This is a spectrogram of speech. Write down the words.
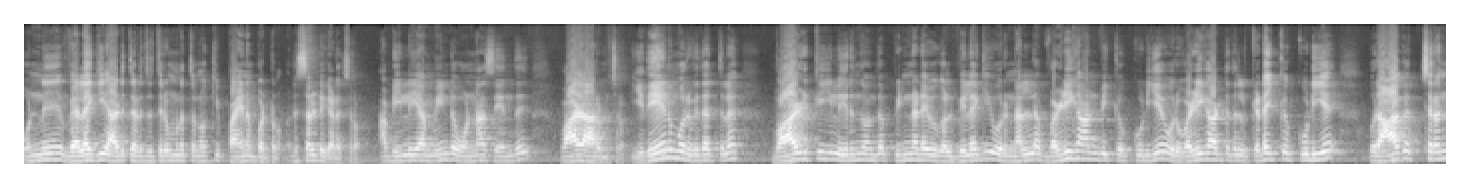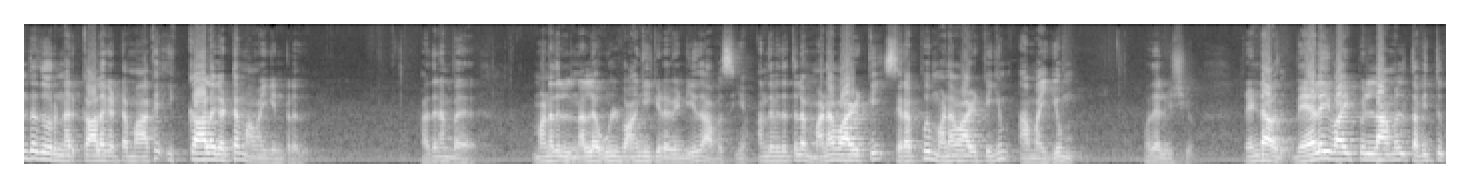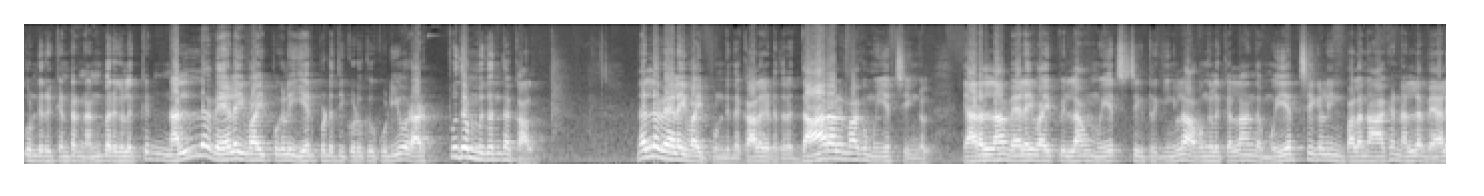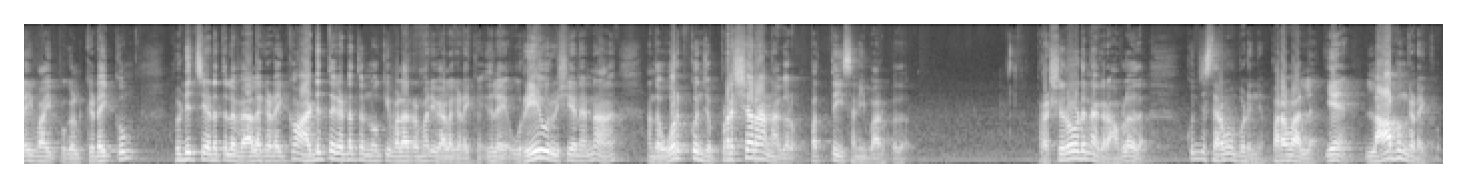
ஒன்று விலகி அடுத்தடுத்த திருமணத்தை நோக்கி பயணப்பட்டுரும். ரிசல்ட் கிடச்சிரும். அப்படி இல்லையா? மீண்டும் ஒன்றா சேர்ந்து வாழ ஆரம்பிச்சிடும் ஏதேனும் ஒரு விதத்தில் வாழ்க்கையில் இருந்து வந்த பின்னடைவுகள் விலகி ஒரு நல்ல வழிகாண்பிக்கக்கூடிய ஒரு வழிகாட்டுதல் கிடைக்கக்கூடிய ஒரு ஆகச்சிறந்தது ஒரு நற்காலகட்டமாக இக்காலகட்டம் அமைகின்றது. அதை நம்ம மனதில் நல்ல உள் வாங்கிக்கிட வேண்டியது அவசியம். அந்த விதத்தில் மன வாழ்க்கை சிறப்பு மன வாழ்க்கையும் அமையும். முதல் விஷயம். ரெண்டாவது வேலை வாய்ப்பு இல்லாமல் தவித்து கொண்டிருக்கின்ற நண்பர்களுக்கு நல்ல வேலை வாய்ப்புகளை ஏற்படுத்தி கொடுக்கக்கூடிய ஒரு அற்புதம் மிகுந்த காலம். நல்ல வேலை வாய்ப்பு உண்டு இந்த காலகட்டத்தில். தாராளமாக முயற்சியுங்கள். யாரெல்லாம் வேலை வாய்ப்பு இல்லாமல் முயற்சிச்சுக்கிட்டு இருக்கீங்களோ அவங்களுக்கெல்லாம் அந்த முயற்சிகளின் பலனாக நல்ல வேலை வாய்ப்புகள் கிடைக்கும். பிடிச்ச இடத்துல வேலை கிடைக்கும். அடுத்த கட்டத்தை நோக்கி வளர்கிற மாதிரி வேலை கிடைக்கும். இதில் ஒரே ஒரு விஷயம் என்னென்னா அந்த ஒர்க் கொஞ்சம் ப்ரெஷராக நகரும். பத்தை சனி பார்ப்பது. ப்ரெஷரோடு நகரும். அவ்வளோதான் கொஞ்சம் சிரமப்படுங்க. பரவாயில்ல. ஏன்? லாபம் கிடைக்கும்.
